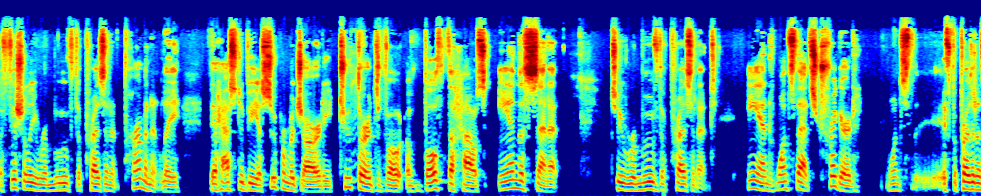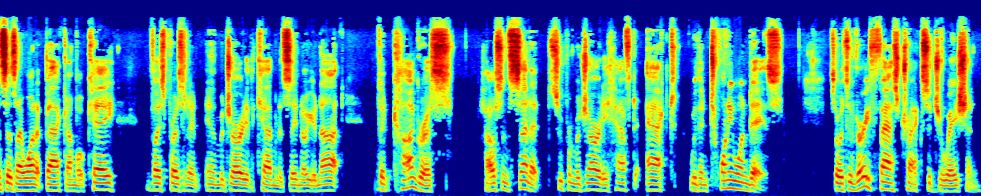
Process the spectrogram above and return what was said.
officially remove the president permanently, there has to be a supermajority, two thirds vote of both the House and the Senate to remove the president. And once that's triggered, once if the president says I want it back, I'm okay. Vice president and majority of the cabinet say no, you're not. The Congress, House and Senate, supermajority have to act within 21 days. So it's a very fast track situation.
